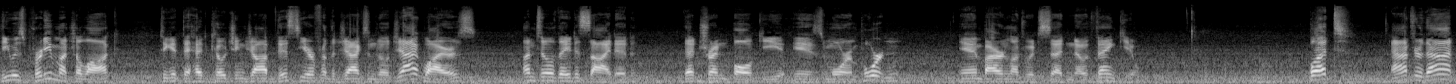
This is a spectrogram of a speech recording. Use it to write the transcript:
He was pretty much a lock to get the head coaching job this year for the Jacksonville Jaguars until they decided that Trent Baalke is more important, and Byron Leftwich said no thank you. But after that,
